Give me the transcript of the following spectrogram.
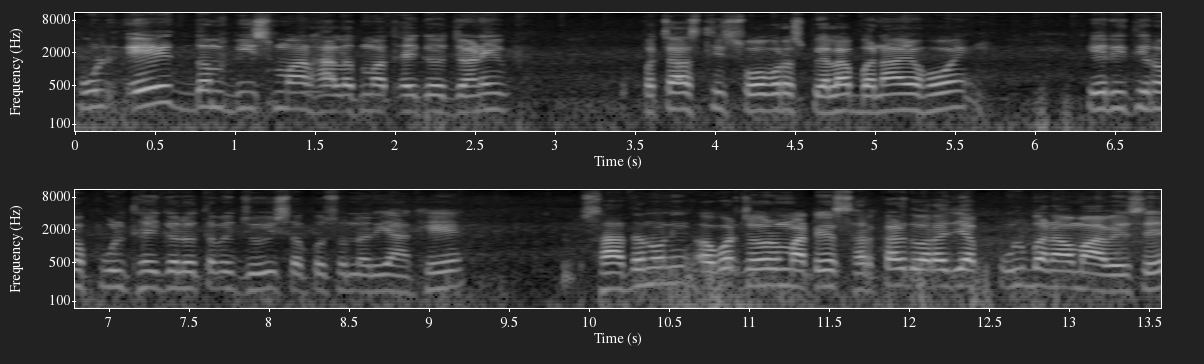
પુલ એકદમ બિસ્માર હાલતમાં થઈ ગયો. જાણે પચાસથી સો વર્ષ પહેલાં બનાવ્યો હોય એ રીતેનો પુલ થઈ ગયેલો. તમે જોઈ શકો છો નરી આંખે. સાધનોની અવર જવર માટે સરકાર દ્વારા જે આ પુલ બનાવવામાં આવે છે,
